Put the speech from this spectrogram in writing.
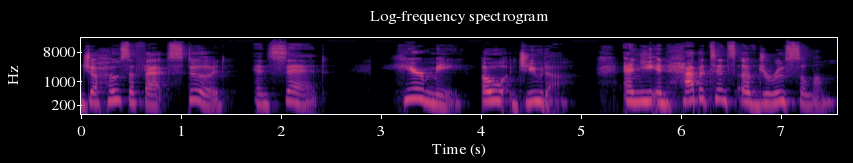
Jehoshaphat stood and said, Hear me, O Judah, and ye inhabitants of Jerusalem.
